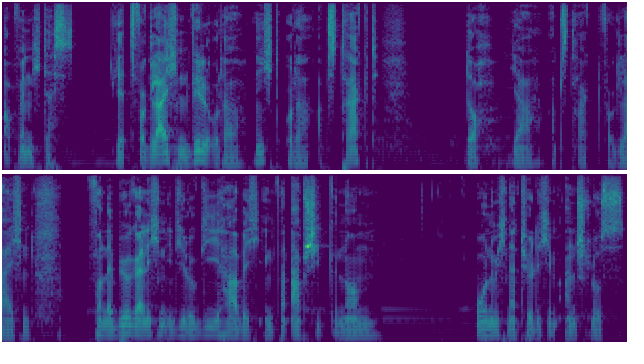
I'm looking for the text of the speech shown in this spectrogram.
auch wenn ich das jetzt vergleichen will oder nicht oder abstrakt. Doch, ja, abstrakt vergleichen. Von der bürgerlichen Ideologie habe ich irgendwann Abschied genommen, ohne mich natürlich im Anschluss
